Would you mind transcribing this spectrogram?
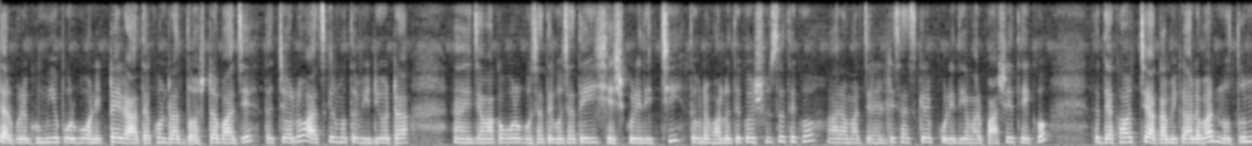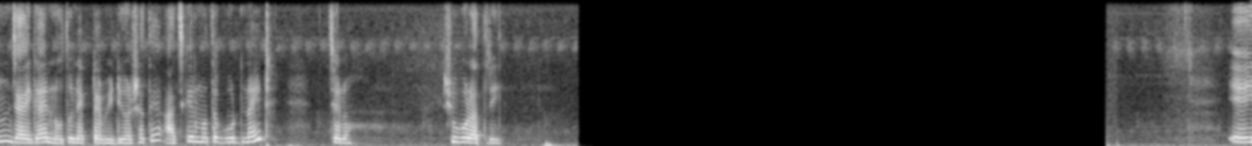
তারপরে ঘুমিয়ে পড়ব অনেকটাই রাত এখন, রাত দশটা বাজে। তা চলো, আজকের মতো ভিডিওটা জামা কাপড় গোছাতে গোছাতেই শেষ করে দিচ্ছি। তোমরা ভালো থেকো, সুস্থ থেকো, আর আমার চ্যানেলটি সাবস্ক্রাইব করে দিয়ে আমার পাশে থেকো। তো দেখা হচ্ছে আগামীকাল আবার নতুন জায়গায়, নতুন একটা ভিডিওর সাথে। আজকের মতো গুড নাইট। চলো। শুভরাত্রি। এই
